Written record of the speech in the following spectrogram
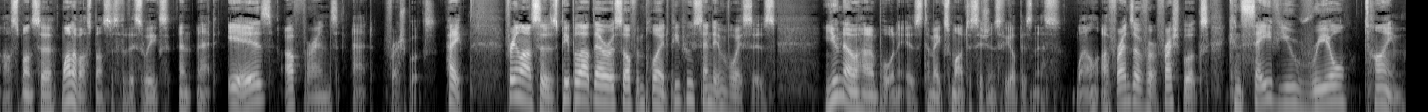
our sponsor, one of our sponsors for this week's, and that is our friends at FreshBooks. Hey, freelancers, people out there who are self employed, people who send invoices, you know how important it is to make smart decisions for your business. Well, our friends over at FreshBooks can save you real time.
